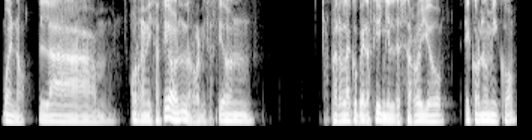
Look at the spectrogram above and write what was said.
Bueno, la organización, la Organización para la Cooperación y el Desarrollo Económico,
